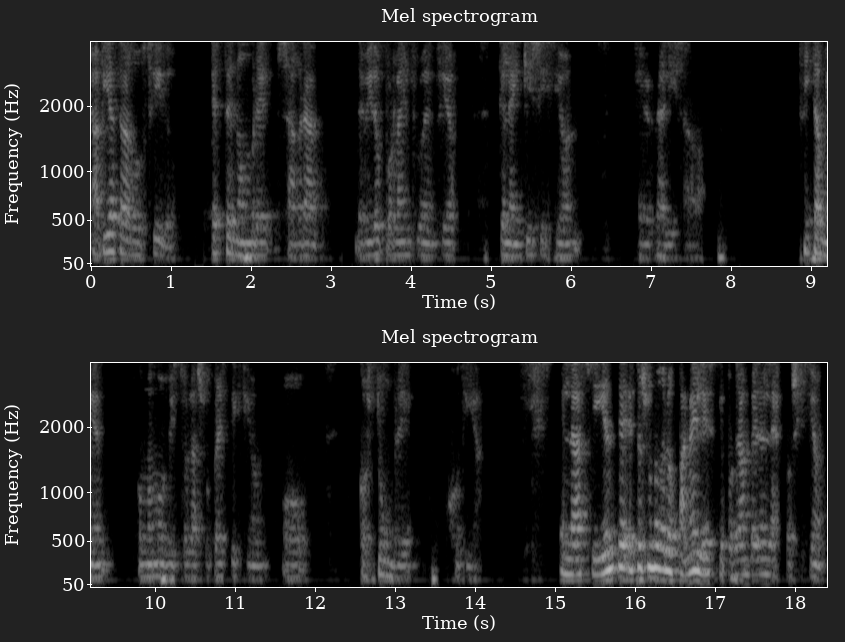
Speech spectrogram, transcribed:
había traducido este nombre sagrado debido por la influencia que la Inquisición eh, realizaba. Y también, como hemos visto, la superstición o costumbre judía. En la siguiente, este es uno de los paneles que podrán ver en la exposición,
